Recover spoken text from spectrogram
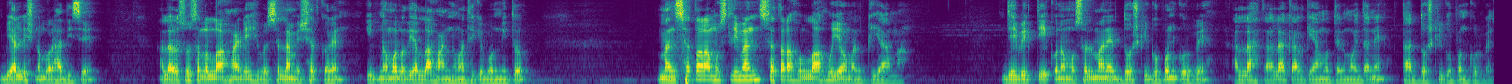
বিয়াল্লিশ নম্বর হাদিসে আল্লাহ রসুল সাল্লাহ আলহি ওসাল্লাম ইরশাদ করেন ইবনমর রদি আল্লাহ আহনুমা থেকে বর্ণিত মান সাতারা মুসলিমান সাতারাহুল্লাহ ইয়মাল কিয়ামা। যে ব্যক্তি কোনো মুসলমানের দোষকে গোপন করবে, আল্লাহ তালা কাল কিয়ামতের ময়দানে তার দোষকে গোপন করবেন।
